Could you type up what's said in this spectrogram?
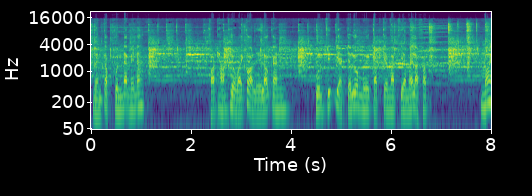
เหมือนกับคุณได้ไหมนะ ขอถามเผื่อไว้ก่อนเลยแล้วกัน คุณคิดอยากจะร่วมมือกับเกมาเทียไหมล่ะครับ ไม่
